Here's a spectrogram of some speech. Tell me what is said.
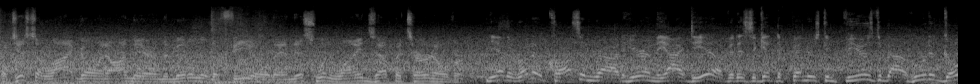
But just a lot going on there in the middle of the field, and this one winds up a turnover. Yeah, running a crossing route here, and the idea of it is to get defenders confused about who to go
